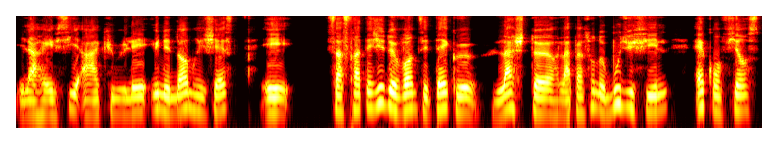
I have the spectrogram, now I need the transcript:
Il a réussi à accumuler une énorme richesse et sa stratégie de vente c'était que l'acheteur, la personne au bout du fil, ait confiance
